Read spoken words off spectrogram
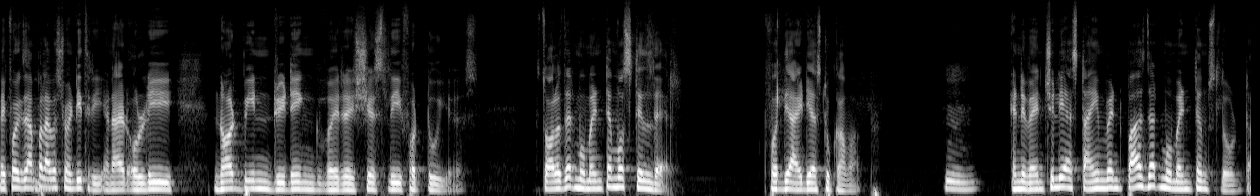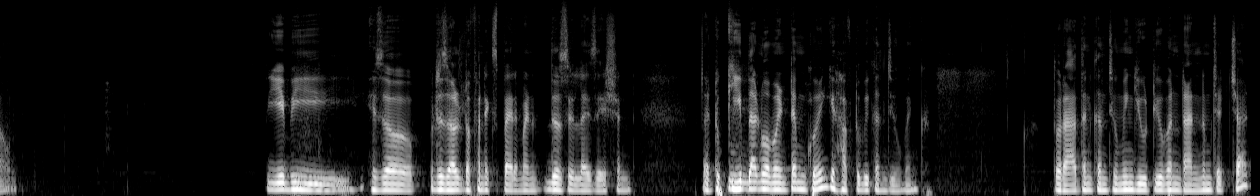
Like for example I was twenty three and I had already not been reading voraciously for two years so all of that momentum was still there for the ideas to come up Hmm. and eventually as time went past that momentum slowed down ये भी is a result of an experiment this realization that to keep that momentum going you have to be consuming so rather than consuming youtube and random chit chat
